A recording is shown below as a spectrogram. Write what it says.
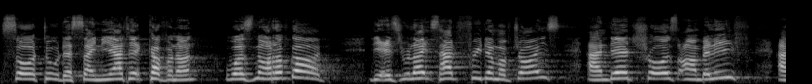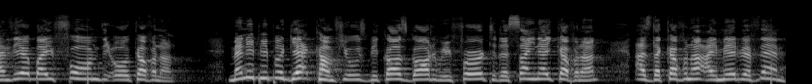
so too the Sinaitic covenant was not of God. The Israelites had freedom of choice, and they chose unbelief and thereby formed the old covenant. Many people get confused because God referred to the Sinai covenant as the covenant I made with them.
